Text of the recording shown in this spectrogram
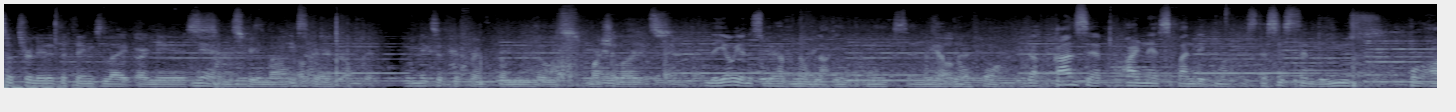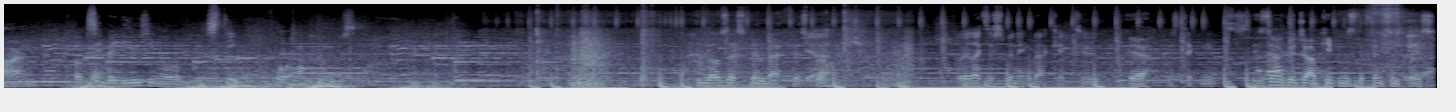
So it's related to things like Arnis Yeah. and Eskrima. Okay. What makes it different from those martial arts? The Yoyans, we have no blocking techniques and we have no form. The concept, harness pandigma, is the system they use for arm. Kasi by the using of the stick, forearm to use that. He loves that spin back fist, Yeah. We like the spinning back kick too. Yeah. His techniques. He's done a good job keeping his defense in place.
